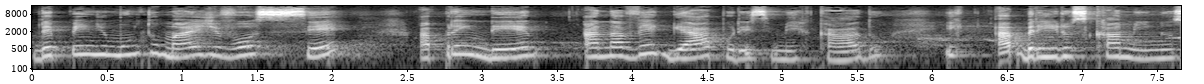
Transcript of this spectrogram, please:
depende muito mais de você aprender a navegar por esse mercado e abrir os caminhos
